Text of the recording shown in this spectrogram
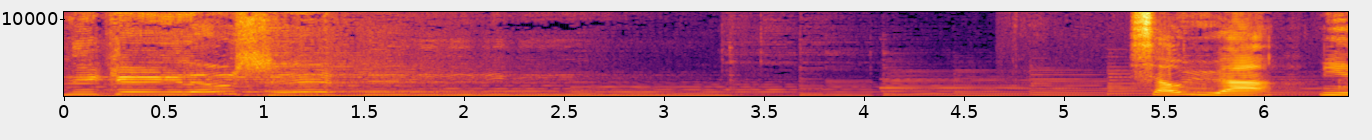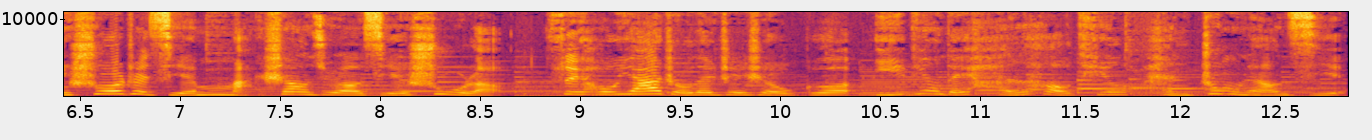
你给了谁？小雨啊，你说这节目马上就要结束了，最后压轴的这首歌一定得很好听、很重量级，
